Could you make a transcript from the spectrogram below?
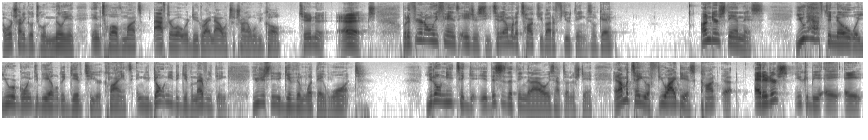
and we're trying to go to a million in 12 months after what we're doing right now, which we're trying to, what we call 10x. But if you're an OnlyFans agency, today I'm going to talk to you about a few things, okay? Understand this. You have to know what you are going to be able to give to your clients, and you don't need to give them everything. You just need to give them what they want. You don't need to get, this is the thing that I always have to understand. And I'm going to tell you a few ideas. Con, uh, editors, you could be a, a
